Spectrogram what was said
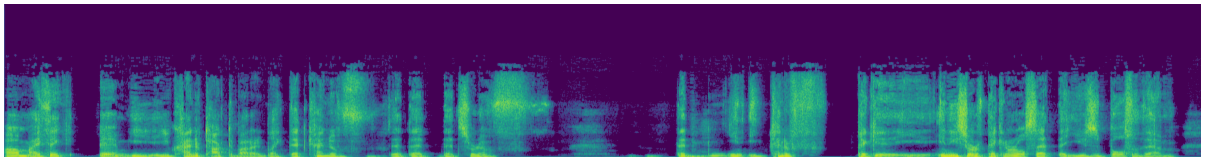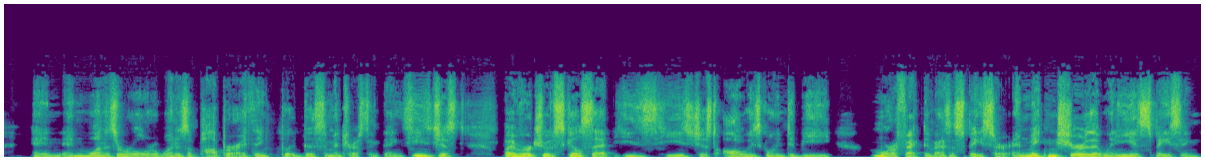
Um, I think um, you, kind of talked about it, like that kind of that that that sort of that kind of pick any sort of pick and roll set that uses both of them and and one as a roller, one as a popper. I think does some interesting things. He's just by virtue of skill set, he's he's just always going to be more effective as a spacer and making sure that when he is spacing,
